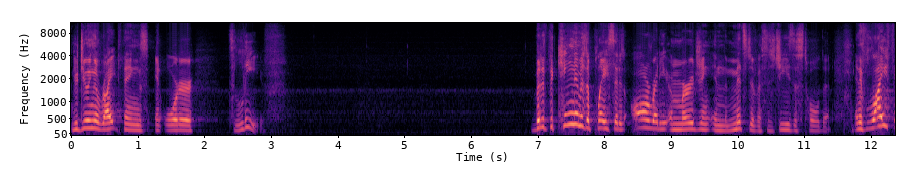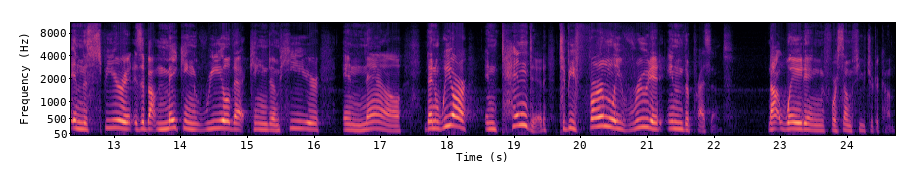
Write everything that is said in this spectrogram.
You're doing the right things in order to leave. But if the kingdom is a place that is already emerging in the midst of us, as Jesus told it, and if life in the Spirit is about making real that kingdom here and now, then we are intended to be firmly rooted in the present, not waiting for some future to come.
